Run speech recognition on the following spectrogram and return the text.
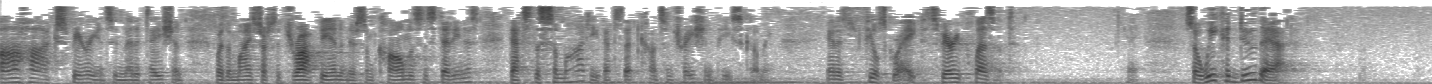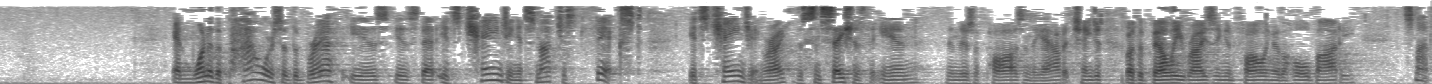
aha experience in meditation, where the mind starts to drop in and there's some calmness and steadiness, that's the samadhi. That's that concentration piece coming. And it feels great. It's very pleasant. Okay? So we could do that. And one of the powers of the breath is, is that it's changing. It's not just fixed. It's changing, right? The sensation is the in, then there's a pause and the out. It changes. Or the belly rising and falling, or the whole body. It's not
